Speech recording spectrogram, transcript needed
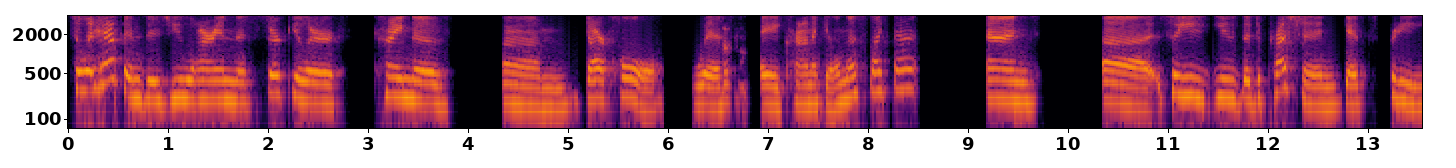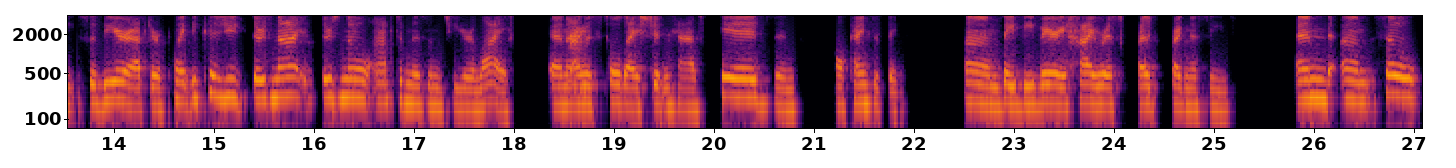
so what happens is you are in this circular kind of um dark hole with okay. a chronic illness like that. And uh, so you you the depression gets pretty severe after a point because you there's not there's no optimism to your life. And right. i was told i shouldn't have kids and all kinds of things. Um, they'd be very high risk pre- pregnancies. And um, so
